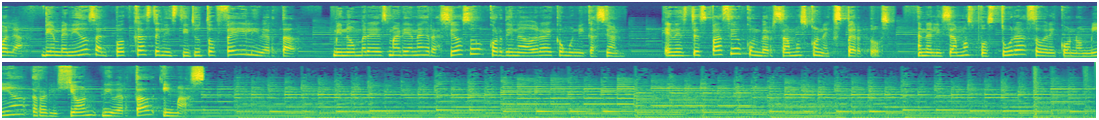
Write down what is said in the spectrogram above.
Hola, bienvenidos al podcast del Instituto Fe y Libertad. Mi nombre es Mariana Gracioso, coordinadora de comunicación. En este espacio conversamos con expertos, analizamos posturas sobre economía, religión, libertad y más.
